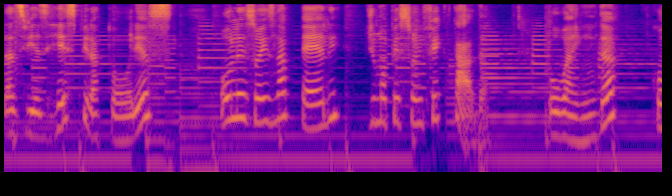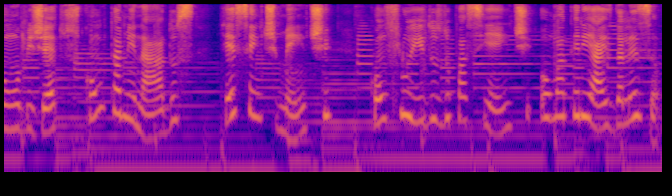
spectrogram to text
das vias respiratórias ou lesões na pele de uma pessoa infectada, ou ainda com objetos contaminados recentemente com fluidos do paciente ou materiais da lesão.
